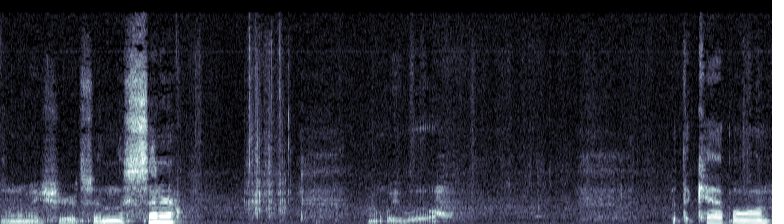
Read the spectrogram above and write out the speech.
I want to make sure it's in the center. We will put the cap on.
